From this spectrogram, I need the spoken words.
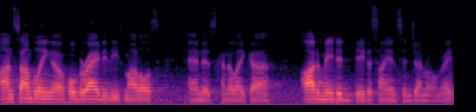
ensembling a whole variety of these models, and it's kind of like uh, automated data science in general, right?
